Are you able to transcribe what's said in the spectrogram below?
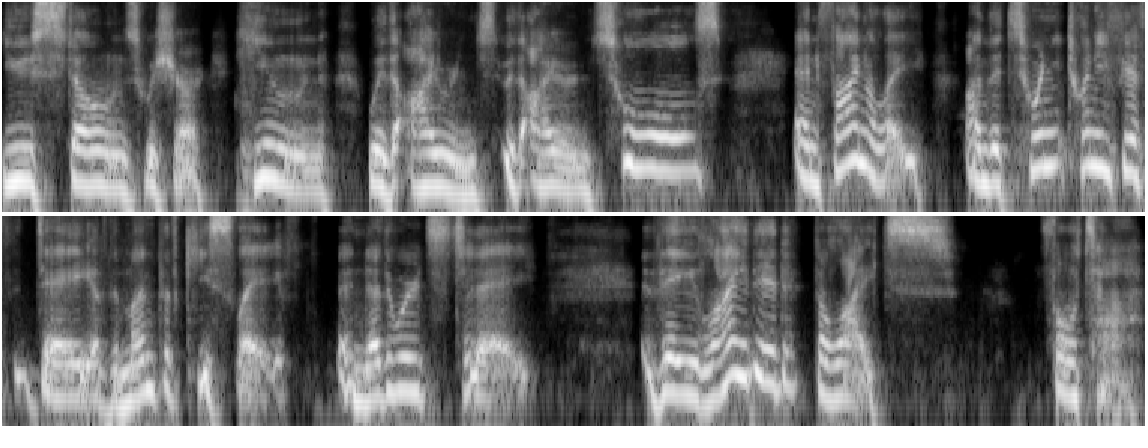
used stones which are hewn with iron, with iron tools. And finally, on the 20, 25th day of the month of Kislev, in other words, today, they lighted the lights, phota,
